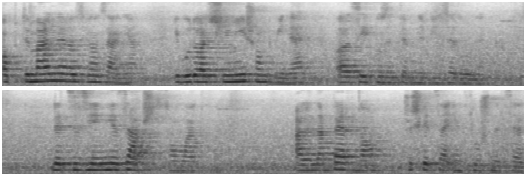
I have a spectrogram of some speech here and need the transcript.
optymalne rozwiązania i budować silniejszą gminę oraz jej pozytywny wizerunek. Decyzje nie zawsze są łatwe, ale na pewno przyświeca im słuszny cel.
